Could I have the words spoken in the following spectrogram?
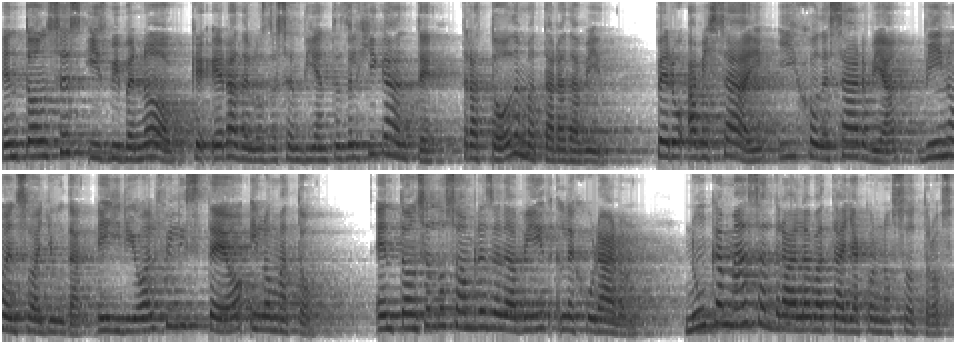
Entonces Isbibenob, que era de los descendientes del gigante, trató de matar a David. Pero Abisai, hijo de Sarbia, vino en su ayuda e hirió al filisteo y lo mató. Entonces los hombres de David le juraron, Nunca más saldrá a la batalla con nosotros,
